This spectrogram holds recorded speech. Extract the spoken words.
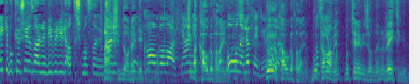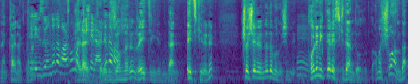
Peki bu köşe yazarların birbiriyle atışması yani şimdi ona bu geliyorum. kavgalar yani Şimdi bak kavga falan yok. O ona laf ediyor. Yok yok kavga falan yok. Bu Nasıl tamamen yok? bu televizyonların reytinginden kaynaklanan. Televizyonda da var mı ama Hayır, köşelerde de var. televizyonların reytinginden etkilenip köşelerinde de bunu. Şimdi Hmm. polemikler eskiden de olurdu. Ama şu anda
